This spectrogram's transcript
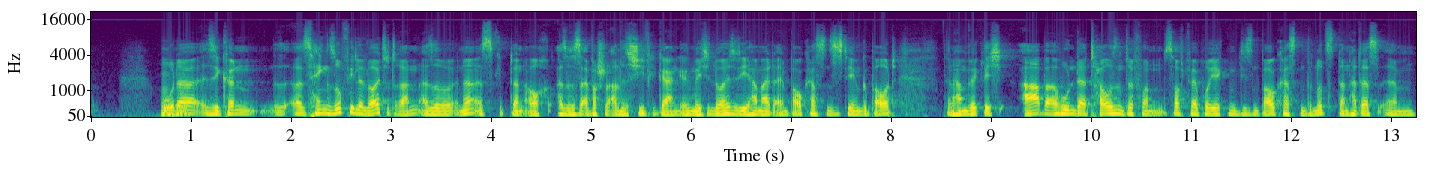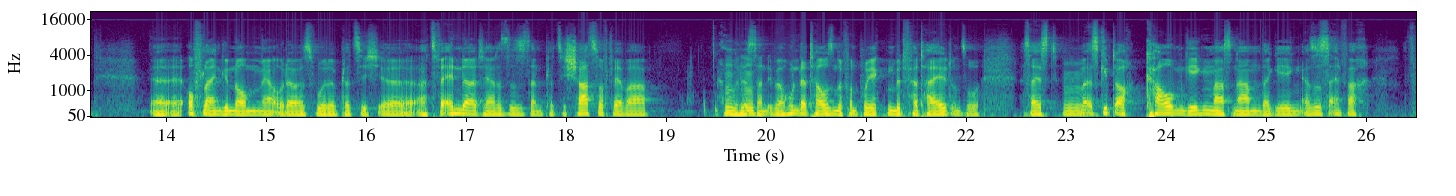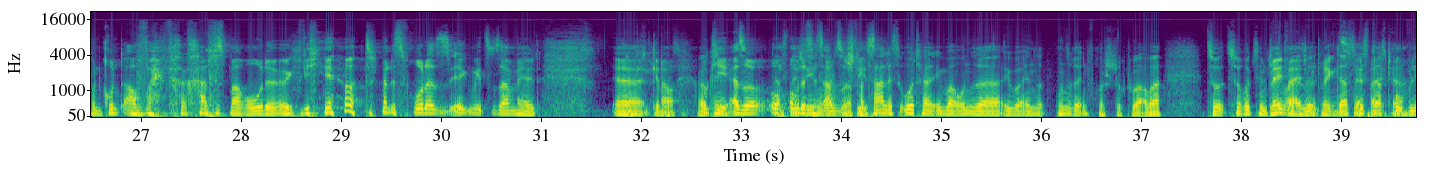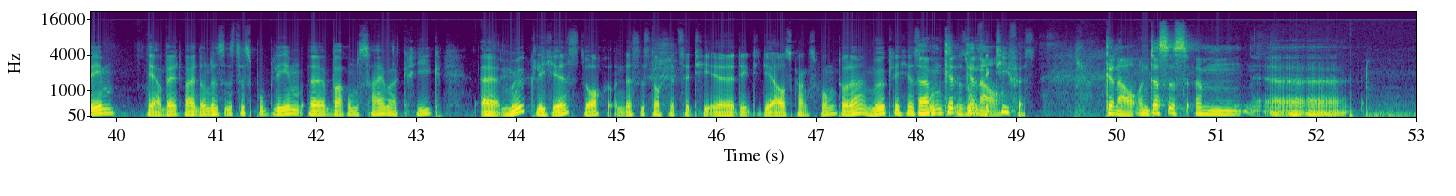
Oder mhm. sie können, es hängen so viele Leute dran, also ne, es gibt dann auch, also es ist einfach schon alles schiefgegangen. Irgendwelche Leute, die haben halt ein Baukastensystem gebaut, dann haben wirklich aber hunderttausende von Softwareprojekten diesen Baukasten benutzt, dann hat das ähm, äh, offline genommen, ja, oder es wurde plötzlich, äh, hat es verändert, ja, dass es dann plötzlich Schadsoftware war. Wurde es mhm. dann über hunderttausende von Projekten mit verteilt und so. Das heißt, mhm. es gibt auch kaum Gegenmaßnahmen dagegen. Also es ist einfach, von Grund auf einfach alles marode irgendwie und man ist froh, dass es irgendwie zusammenhält. Äh, genau. Okay. okay, also um das, um das jetzt abzuschließen. Ein fatales Urteil über, unser, über unsere Infrastruktur. Aber zu, zurück zum weltweit Thema. Also übrigens. Das weltweit, ist das Problem. Ja. ja. weltweit. Und das ist das Problem, äh, warum Cyberkrieg äh, möglich ist, doch, und das ist doch jetzt der, der, der Ausgangspunkt, oder? Möglich ist ähm, und so genau. effektiv ist. Genau, und das ist ähm, äh,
